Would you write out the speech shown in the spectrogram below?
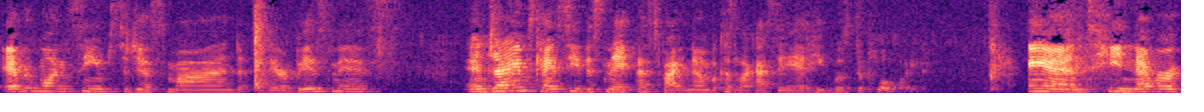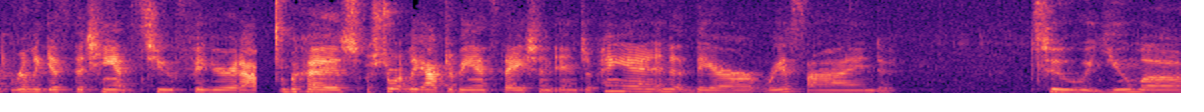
everyone seems to just mind their business. And James can't see the snake that's biting him because like I said, he was deployed and he never really gets the chance to figure it out because shortly after being stationed in Japan, they're reassigned to Yuma,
